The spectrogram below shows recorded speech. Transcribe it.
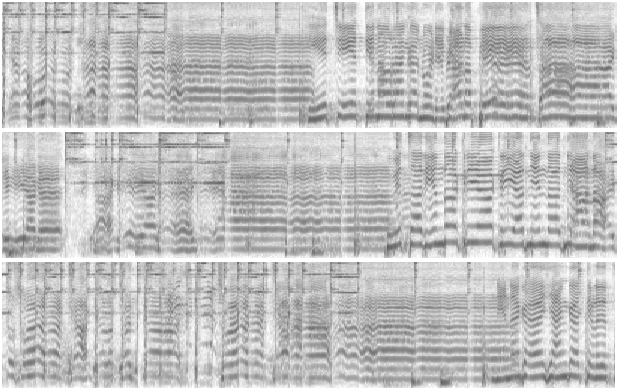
ಕೆಳ ಹೋಚ ಹೆಚ್ಚಿ ಎತ್ತಿನವ್ರಂಗ ನೋಡಿ ಬ್ಯಾಡ ಆಗಿಯಾಗ ಕ್ರಿಯಾ ಕ್ರಿಯಾದಿಂದ ಜ್ಞಾನ. ಆಯ್ತು ಸ್ವಚ್ಛ ಕೆಳ ಸ್ವಚ್ಛ ಸ್ವಚ್ಛ. ನಿನಗ ಹೆಂಗ ತಿಳಿದಿತ್ತ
